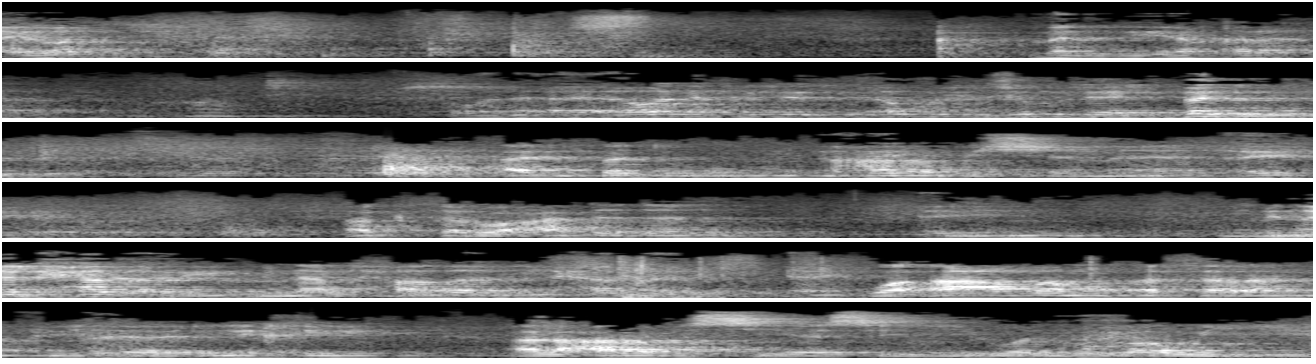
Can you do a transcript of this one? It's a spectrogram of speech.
أيوة من اللي يقرأ؟ وأنا وأنا في أول الجملة البدو البدو من عرب الشمال أكثر عددا من من الحضر من الحضر الحضر أي. وأعظم أثرا في تاريخ العرب السياسي واللغوي.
